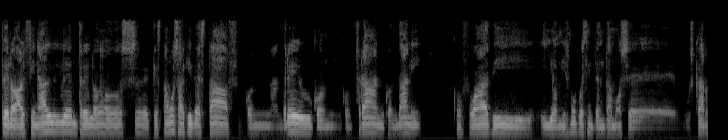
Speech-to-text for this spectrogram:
pero al final entre los eh, que estamos aquí de staff, con Andreu, con, con Fran, con Dani, con Fuad y, yo mismo, pues intentamos eh, buscar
